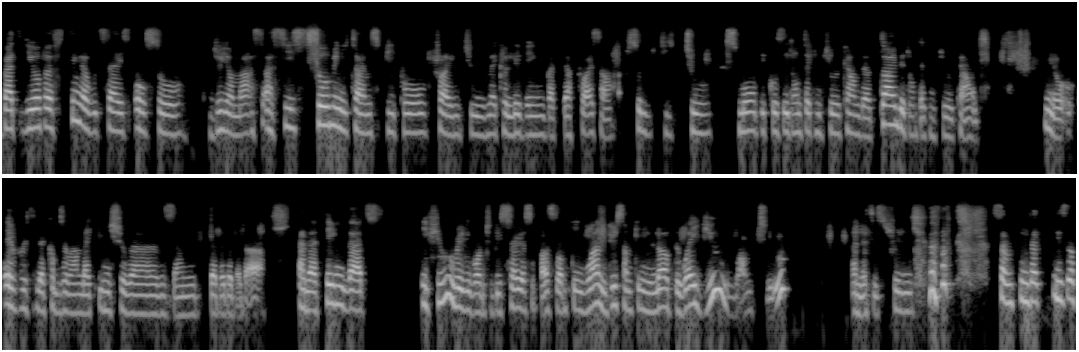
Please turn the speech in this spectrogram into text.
But the other thing I would say is also do your math. I see so many times people trying to make a living, but their prices are absolutely too small because they don't take into account their time, they don't take into account, you know, everything that comes around like insurance and da da da da da. And I think that if you really want to be serious about something, one, do something you love the way you want to, unless it's really something that is not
